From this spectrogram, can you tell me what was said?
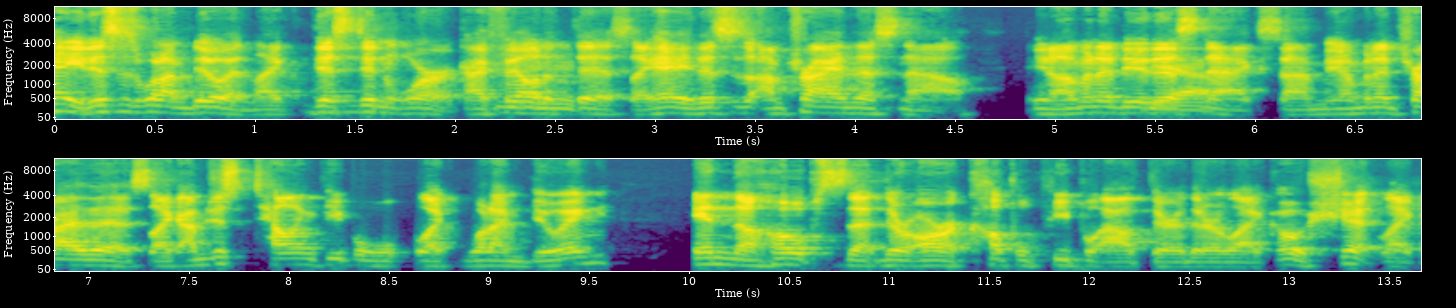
hey, this is what I'm doing. Like this didn't work. I failed Mhm. at this. Like, hey, this is I'm trying this now. You know, I'm gonna do this Yeah. next. I'm I'm gonna try this. Like I'm just telling people like what I'm doing in the hopes that there are a couple people out there that are like, oh shit, like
